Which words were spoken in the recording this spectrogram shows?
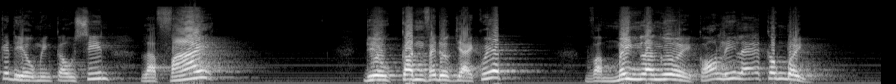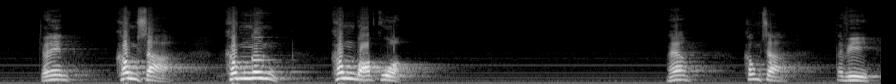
cái điều mình cầu xin là phải, điều cần phải được giải quyết, và mình là người có lý lẽ công bình. Cho nên không sợ, không ngưng, không bỏ cuộc. Thấy không? Không sợ. Tại vì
